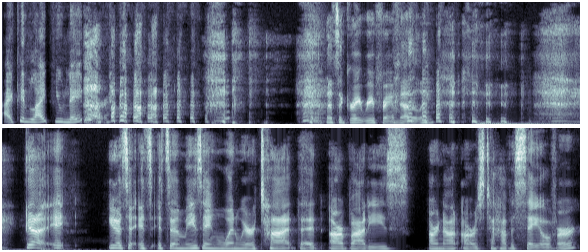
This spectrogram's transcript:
I can like you later. That's a great reframe, Natalie. yeah, it you know it's it's it's amazing when we're taught that our bodies are not ours to have a say over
